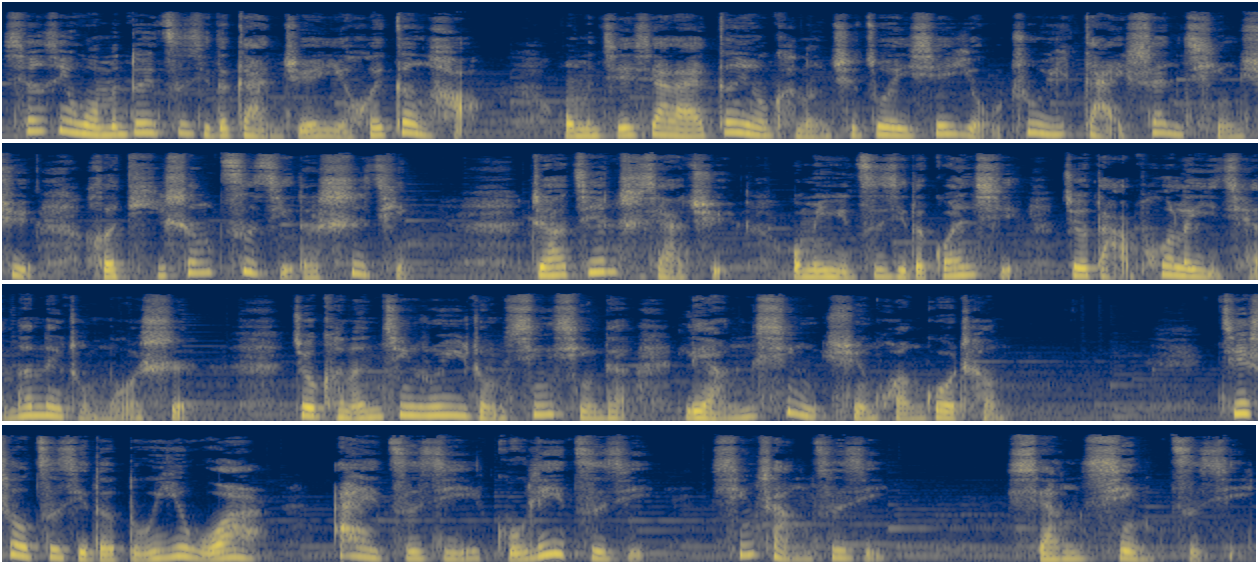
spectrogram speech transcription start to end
相信我们对自己的感觉也会更好。我们接下来更有可能去做一些有助于改善情绪和提升自己的事情。只要坚持下去，我们与自己的关系就打破了以前的那种模式，就可能进入一种新型的良性循环过程。接受自己的独一无二，爱自己，鼓励自己，欣赏自己，相信自己。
